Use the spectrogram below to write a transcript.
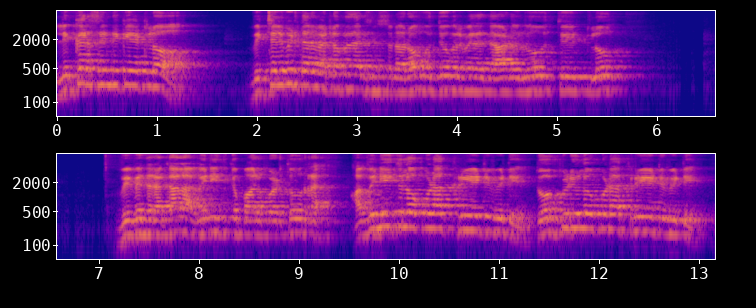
లిక్కర్ సిండికేట్లో విచ్చలవిడితనం ఎట్లా ప్రదర్శిస్తున్నారో ఉద్యోగుల మీద దాడులు తీట్లు వివిధ రకాల అవినీతికి పాల్పడుతూ ర- అవినీతిలో కూడా క్రియేటివిటీ దోపిడీలో కూడా క్రియేటివిటీ.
